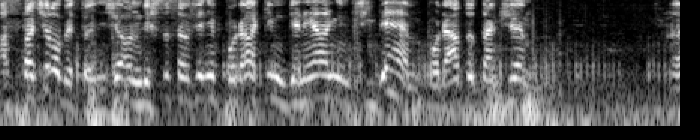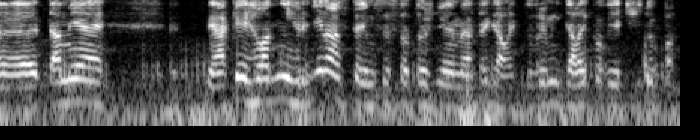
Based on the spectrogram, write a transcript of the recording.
A stačilo by to, že on, když to samozřejmě podá tím geniálním příběhem, podá to tak, že e, tam je nějaký hlavní hrdina, s kterým se stotožňujeme a tak dále, to bude mít daleko větší dopad.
